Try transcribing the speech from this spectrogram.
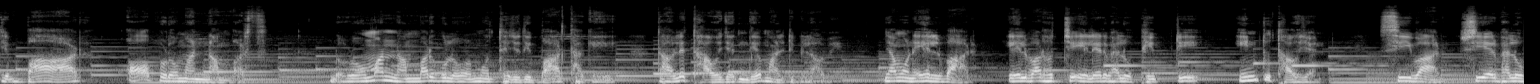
যে bar of Roman numbers Roman নাম্বারগুলোর মধ্যে যদি বার থাকে, তাহলে থাউজেন্ড দিয়ে মাল্টিপল হবে। যেমন এল বার এল বার হচ্ছে এল এর value fifty into thousand C bar C এর ভ্যালু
